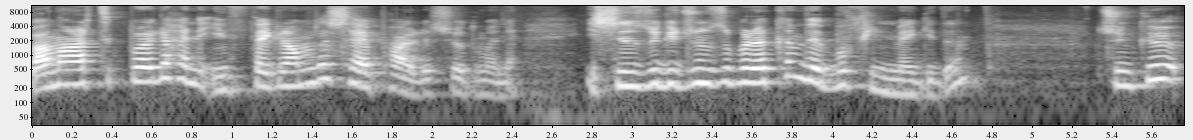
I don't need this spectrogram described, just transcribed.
ben artık böyle hani Instagram'da şey paylaşıyordum hani işinizi gücünüzü bırakın ve bu filme gidin. Çünkü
